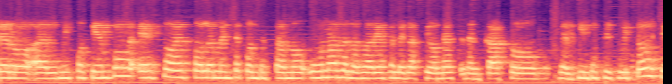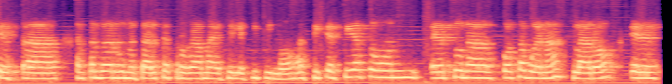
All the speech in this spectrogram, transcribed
pero al mismo tiempo eso es solamente contestando una de las varias alegaciones en el caso del quinto circuito que está tratando de argumentar el programa es ilegítimo. Así que sí es, un, es una cosa buena, claro, es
